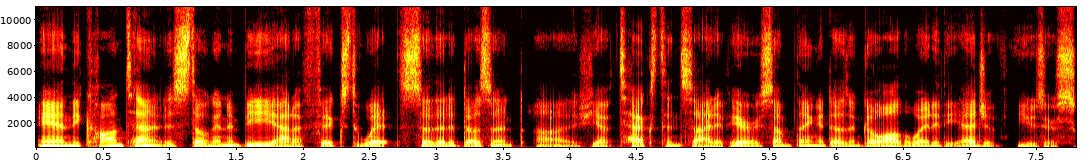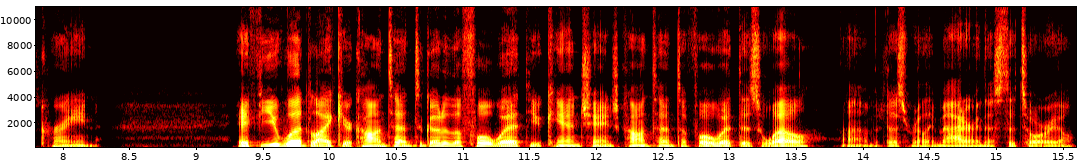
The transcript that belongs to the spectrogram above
and the content is still going to be at a fixed width so that it doesn't, uh, if you have text inside of here or something, it doesn't go all the way to the edge of user screen. If you would like your content to go to the full width, you can change content to full width as well. Um, it doesn't really matter in this tutorial.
